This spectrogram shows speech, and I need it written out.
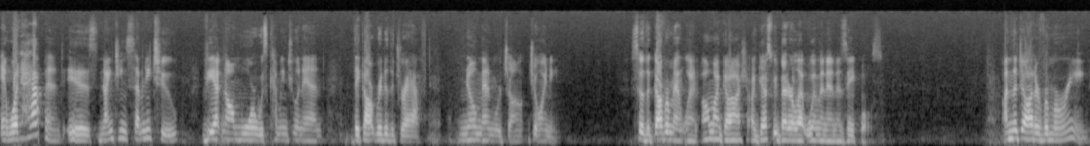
And what happened is 1972, Vietnam War was coming to an end. They got rid of the draft no men were jo joining. So the government went, oh my gosh, I guess we better let women in as equals. I'm the daughter of a Marine.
